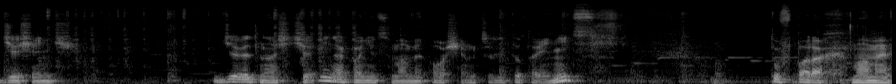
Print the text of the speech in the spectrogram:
10, 19 i na koniec mamy 8, czyli tutaj nic. Tu w parach mamy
